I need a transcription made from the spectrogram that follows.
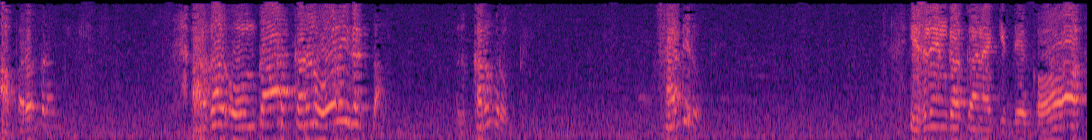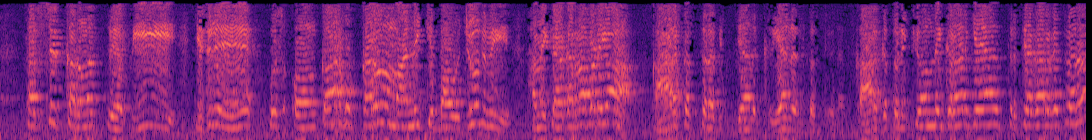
अपर ब्रह्म अगर ओंकार कर्ण हो नहीं सकता तो कर्म रूप है। रूप इसलिए इनका कहना है कि देखो, सबसे कर्मत्व इसलिए उस ओंकार को कर्म मानने के बावजूद भी हमें क्या करना पड़ेगा? कारकत्व विज्ञान क्रिया निष्पत्ति कारकत्व ने क्यों हमने ग्रहण किया तृतीय कारकत्व ना?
